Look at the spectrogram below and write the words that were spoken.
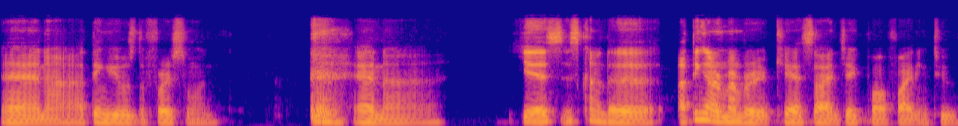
and uh, I think it was the first one. and uh, yeah, it's it's kind of. I think I remember KSI and Jake Paul fighting too,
